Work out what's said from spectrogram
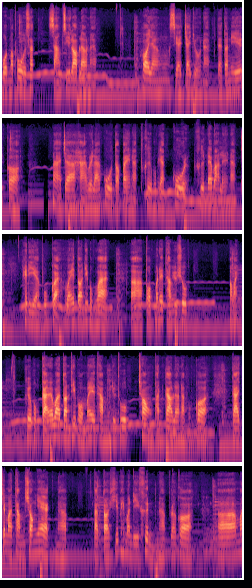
วนมาพูดสัก 3-4 รอบแล้วนะครับ ก็ยังเสียใจอยู่นะครับ แต่ตอนนี้ก็น่าจะหาเวลากู้ต่อไปนะครับ คือผมอยากกู้คืนได้มากเลยนะครับให้ดีอะผมกะไว้ตอนที่ผมว่าอ่าผมไม่ได้ทำ YouTube เอาใหม่คือผมกะไว้ว่าตอนที่ผมไม่ได้ทำ YouTube ช่องพันเแล้วนะผมก็กะจะมาทำช่องแยกนะครับ ตัดต่อคลิปให้มันดีขึ้นนะครับ แล้วก็มา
